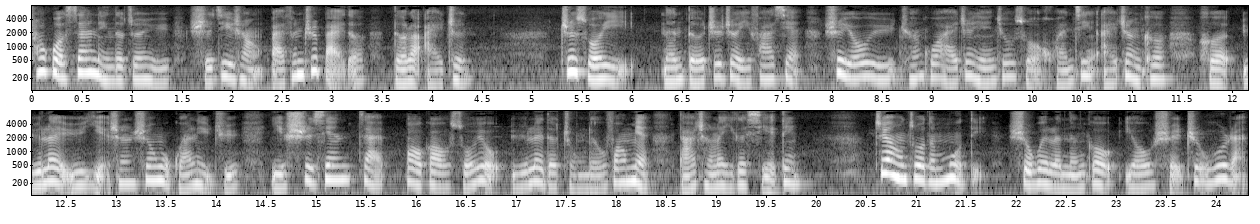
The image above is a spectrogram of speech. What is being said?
超过三龄的鳟鱼实际上百分之百的得了癌症。之所以能得知这一发现，是由于全国癌症研究所环境癌症科和鱼类与野生生物管理局已事先在报告所有鱼类的肿瘤方面达成了一个协定。这样做的目的是为了能够由水质污染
